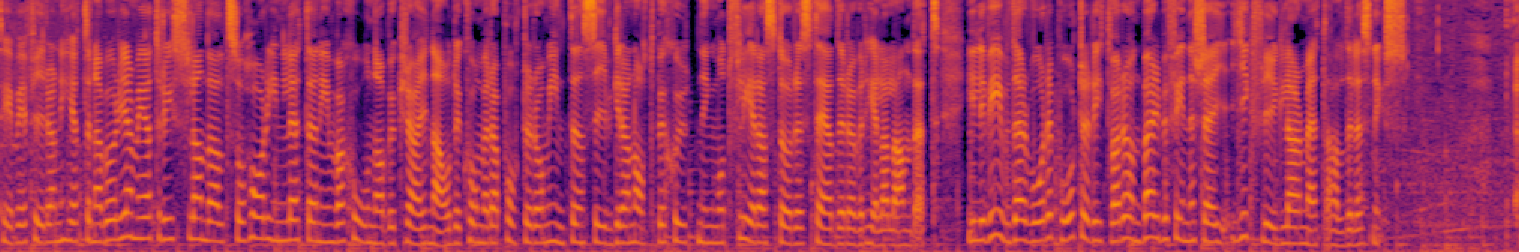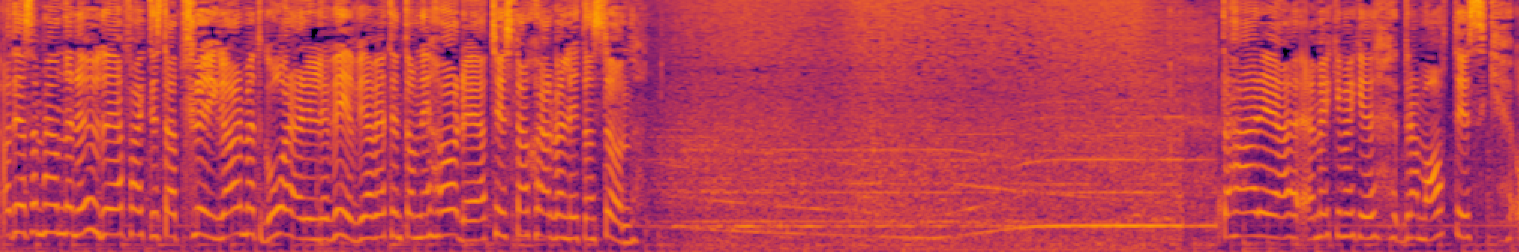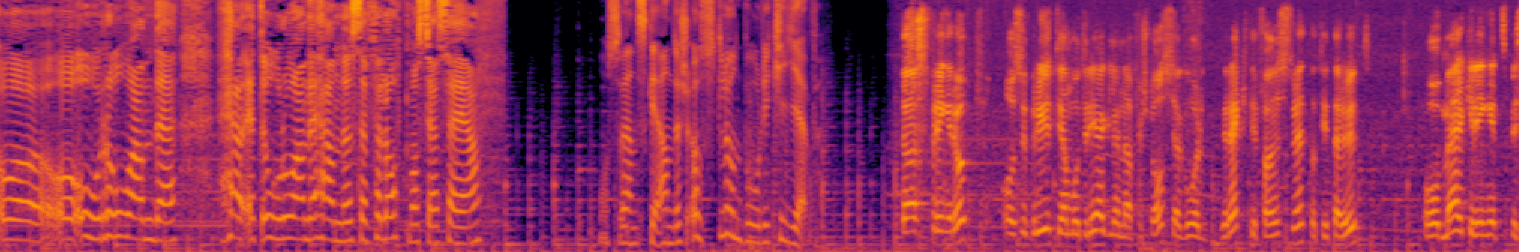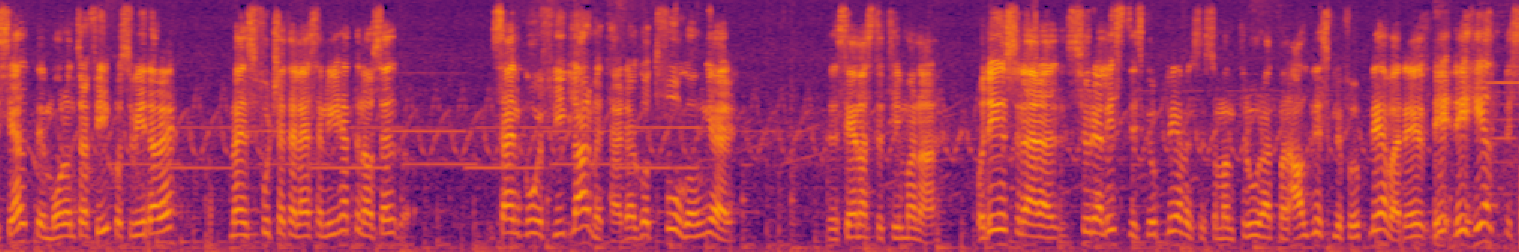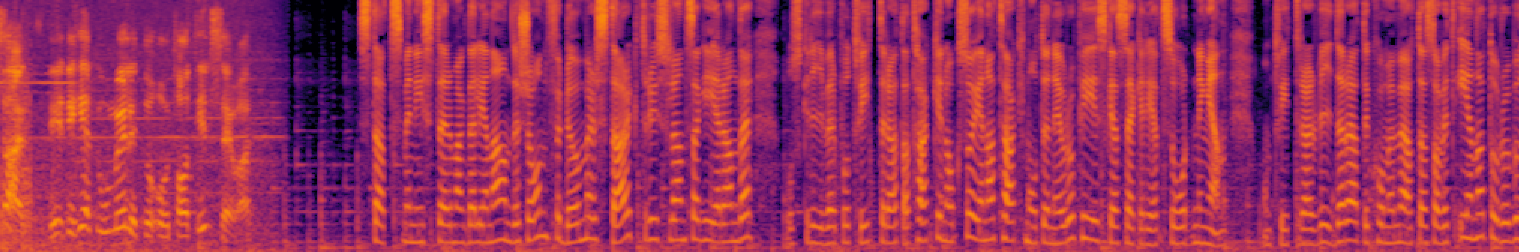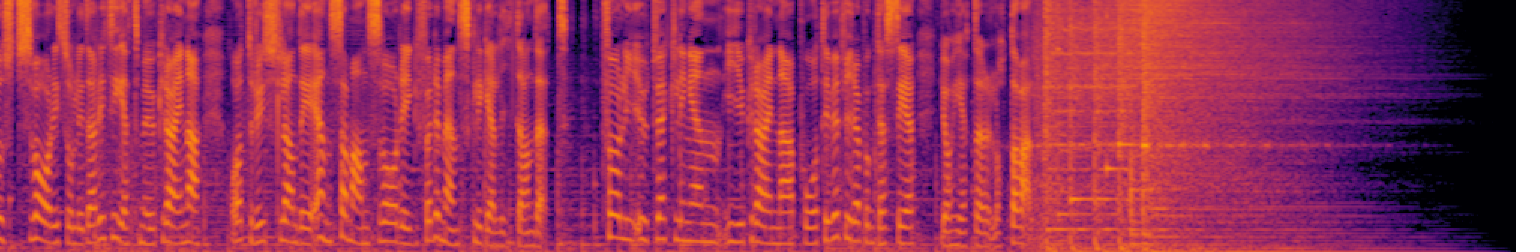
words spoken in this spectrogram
TV4-nyheterna börjar med att Ryssland alltså har inlett en invasion av Ukraina och det kommer rapporter om intensiv granatbeskjutning mot flera större städer över hela landet. I Lviv, där vår reporter Ritva Rönnberg befinner sig, gick flyglarmet alldeles nyss. Ja, det som händer nu det är faktiskt att flyglarmet går här i Lviv. Jag vet inte om ni hör det. Jag tystnar själv en liten stund. Det här är en mycket, mycket dramatisk och, och oroande, ett oroande händelseförlopp måste jag säga. Och svenske Anders Östlund bor i Kiev. Jag springer upp och så bryter jag mot reglerna förstås. Jag går direkt till fönstret och tittar ut och märker inget speciellt. Det är morgontrafik och så vidare. Men så fortsätter jag läsa nyheterna och sen, sen går flyglarmet här. Det har gått två gånger de senaste timmarna. Och det är en sån där surrealistisk upplevelse som man tror att man aldrig skulle få uppleva. Det, det, det är helt bisarrt. Det, det, är helt omöjligt att, att ta till sig. Va? Statsminister Magdalena Andersson fördömer starkt Rysslands agerande och skriver på Twitter att attacken också är en attack mot den europeiska säkerhetsordningen. Hon twittrar vidare att det kommer mötas av ett enat och robust svar i solidaritet med Ukraina och att Ryssland är ensam ansvarig för det mänskliga lidandet. Följ utvecklingen i Ukraina på tv4.se. Jag heter Lotta Wall.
